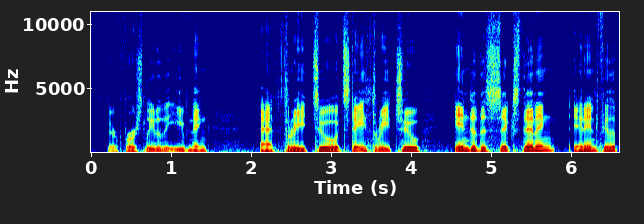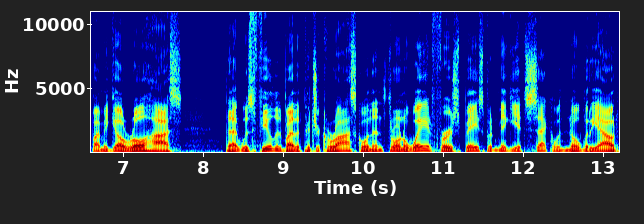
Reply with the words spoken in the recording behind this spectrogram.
That's their first lead of the evening at 3 2. It would stay 3 2 into the sixth inning. An infield hit by Miguel Rojas that was fielded by the pitcher Carrasco and then thrown away at first base, but Miggy at second with nobody out.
